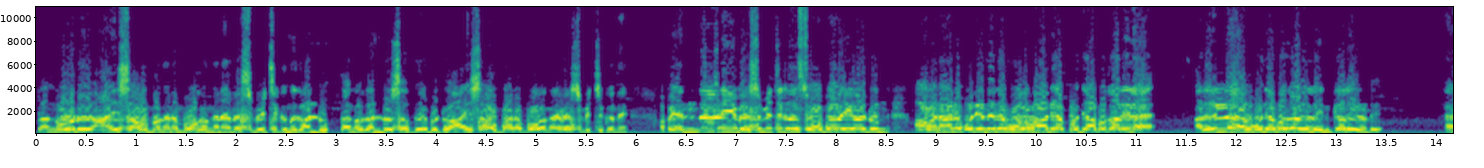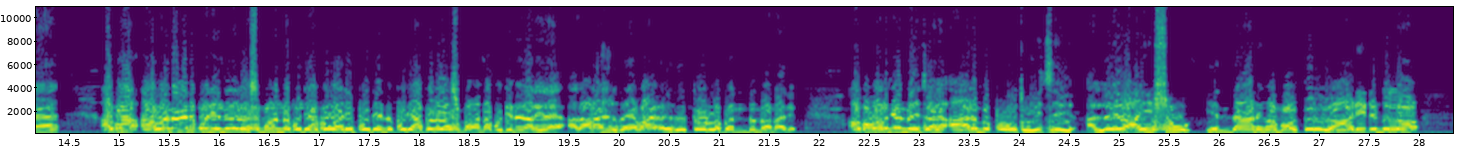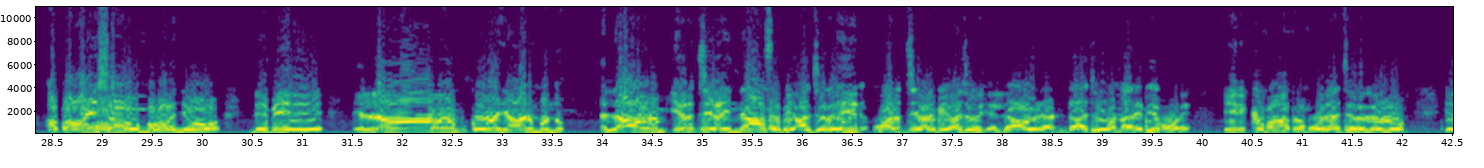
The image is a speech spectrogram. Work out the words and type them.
തങ്ങളോട് ആയിഷാവുമ്പോ അങ്ങനെ മുഖം ഇങ്ങനെ വിഷമിച്ചിരിക്കുന്നു കണ്ടു. തങ്ങൾ കണ്ടു ശ്രദ്ധയപ്പെട്ടു ആയിഷാവുമ്പോ മുഖം ഇങ്ങനെ വിഷമിച്ചിരിക്കുന്നത് അപ്പൊ എന്താണ് ഈ വിഷമിച്ചിരിക്കുന്നത്? സ്വാഭാവികമായിട്ടും അവനാണ് പുതിയ മുഖം ആദ്യ പുതിയാപ്പക്ക് അറിയില്ലേ? അവൻ പുതിയാപ്പക്ക് അറിയില്ല? എനിക്കറിയുന്നുണ്ട്. അപ്പൊ അവനാണ് പുതിയ വിഷമം കണ്ട പുതിയാപ്പക്ക് കാര്യം പുതിയ പുതിയാപ്പയുടെ വിഷമം കണ്ട പുതിയ അറിയില്ലേ? അതാണ് ഹൃദയ ഹൃദയത്തോടുള്ള ബന്ധം എന്ന് പറഞ്ഞാൽ. അപ്പൊ പറഞ്ഞുകൊണ്ട് വെച്ചാൽ ആരംഭ പോയി ചോദിച്ച് അല്ലയോ ആയിഷു എന്താണ് നിങ്ങളെ മുഖത്തൊരു വാടിയിട്ടുണ്ടല്ലോ അപ്പൊ ആയിഷ ഉമ്മ പറഞ്ഞു നബിയെ എല്ലാവരും കൂടെ ഞാനും വന്നു. എല്ലാവരും. എല്ലാവരും രണ്ട് അജർ കൊണ്ടാണ് നബിയെ പോണേ. എനിക്ക് മാത്രം ഒരു അജറല്ലേ ഉള്ളൂ.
